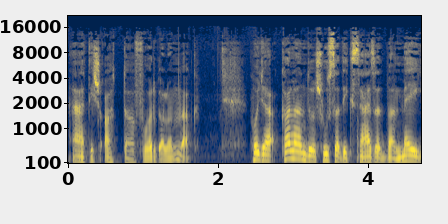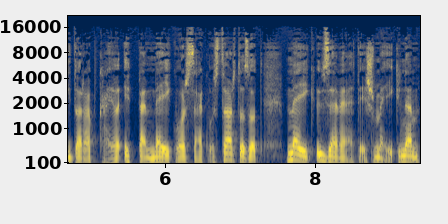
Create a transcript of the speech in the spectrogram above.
át is adta a forgalomnak. Hogy a kalandos 20. században melyik darabkája éppen melyik országhoz tartozott, melyik üzemelt és melyik nem,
